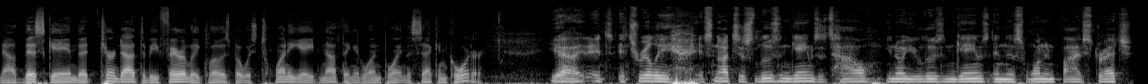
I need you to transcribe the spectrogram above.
Now this game that turned out to be fairly close, but was 28 nothing at one point in the second quarter. Yeah, it's it's really it's not just losing games; it's how you know you're losing games in this one in five stretch.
